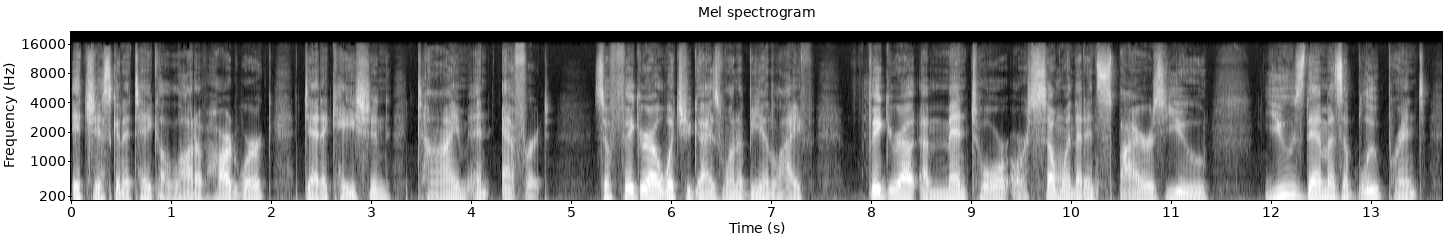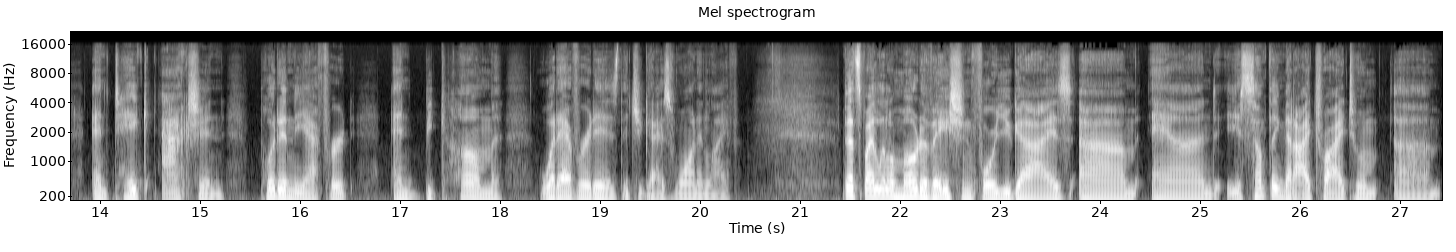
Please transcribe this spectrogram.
It's just going to take a lot of hard work, dedication, time, and effort So figure out what you guys want to be in life. Figure out a mentor or someone that inspires you. Use them as a blueprint and take action. Put in the effort and become whatever it is that you guys want in life. That's my little motivation for you guys. Um, and it's something that I try to um,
